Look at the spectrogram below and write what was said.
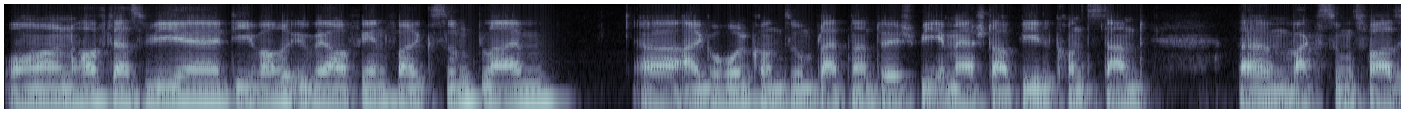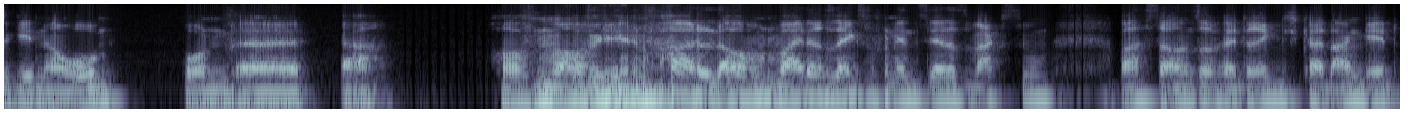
und hoffe, dass wir die Woche über auf jeden Fall gesund bleiben. Äh, Alkoholkonsum bleibt natürlich wie immer stabil, konstant. Ähm, Wachstumsphase geht nach oben und äh, ja, hoffen auf jeden Fall auf ein weiteres exponentielles Wachstum, was da unsere Verträglichkeit angeht.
